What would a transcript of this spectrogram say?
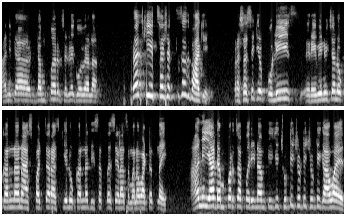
आणि त्या डंपर सगळे गोव्याला. राजकीय इच्छाशक्तीचाच भाग आहे. प्रशासकीय पोलीस रेव्हेन्यूच्या लोकांना आणि आसपासच्या राजकीय लोकांना दिसत नसेल असं मला वाटत नाही. आणि या डंपरचा परिणाम ती जी छोटी छोटी छोटी गावं आहेत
